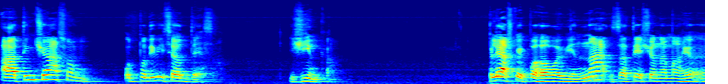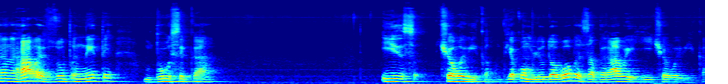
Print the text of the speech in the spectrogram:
а тим часом, от подивіться Одеса. Жінка. Пляшкою по голові на за те, що намагалась зупинити бусика із чоловіком, в якому Людовови забирали її чоловіка.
